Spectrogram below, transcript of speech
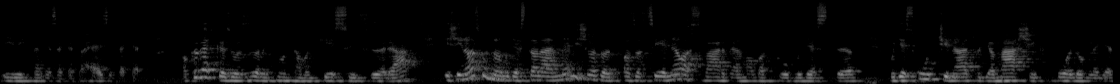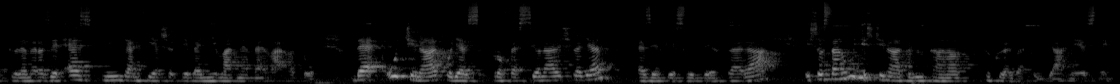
élik meg ezeket a helyzeteket. A következő az az, amit mondtam, hogy készülj föl rá, és én azt gondolom, hogy ez talán nem is az a, az a cél, ne azt várd el magadtól, hogy ezt, hogy ezt úgy csinált, hogy a másik boldog legyen tőle, mert azért ez mindenki esetében nyilván nem elvárható. De úgy csinált, hogy ez professzionális legyen, ezért készültél fel rá, és aztán úgy is csinált, hogy utána tükörbe tudjál nézni.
